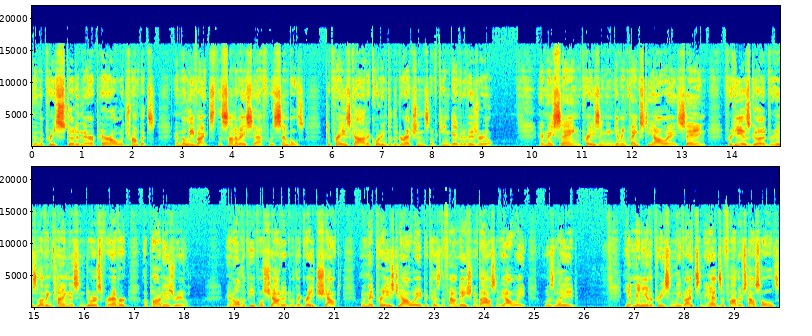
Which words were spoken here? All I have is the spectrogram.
Then the priests stood in their apparel with trumpets, and the Levites, the son of Asaph, with cymbals, to praise God according to the directions of King David of Israel. And they sang, praising and giving thanks to Yahweh, saying, for he is good, for his loving kindness endures forever upon Israel. And all the people shouted with a great shout when they praised Yahweh, because the foundation of the house of Yahweh was laid. Yet many of the priests and Levites and heads of fathers' households,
